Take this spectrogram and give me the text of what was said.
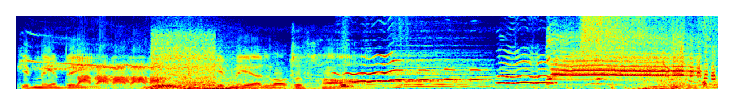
Give me a B. Give me a lot of heart.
